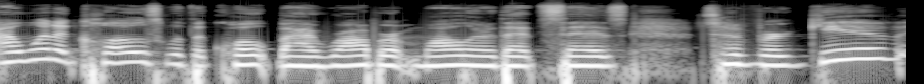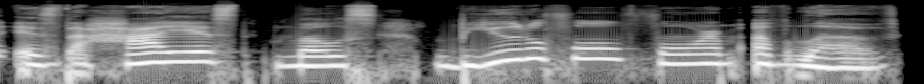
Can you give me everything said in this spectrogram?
I want to close with a quote by Robert Muller that says, To forgive is the highest, most beautiful form of love.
